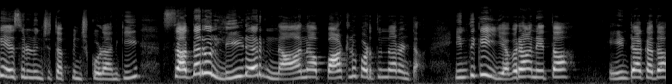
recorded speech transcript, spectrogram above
కేసుల నుంచి తప్పించుకోవడానికి సదరు లీడర్ నానా పాటలు పడుతున్నారంట. ఇంతకీ ఎవరా నేత? ఏంటా కదా?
